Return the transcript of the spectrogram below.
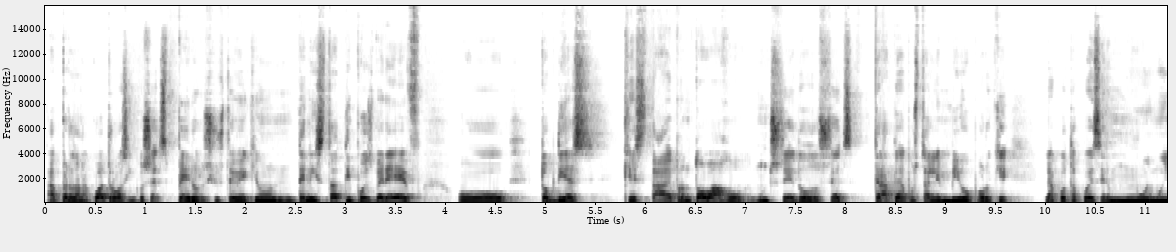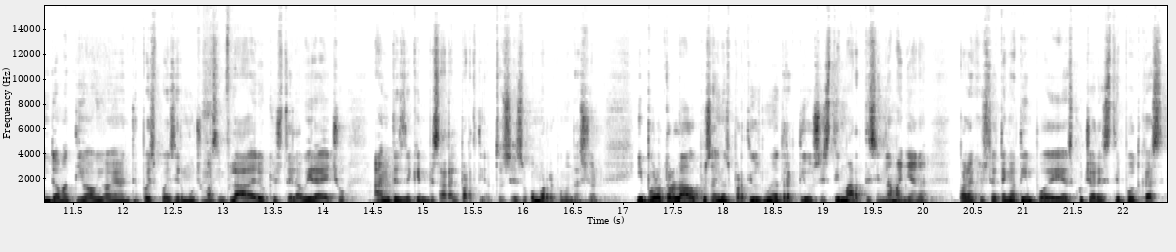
a, perdón, a 4 o 5 sets, pero si usted ve que un tenista tipo Zverev o top 10 que está de pronto abajo, un set o dos sets, trate de apostarle en vivo porque la cuota puede ser muy, muy llamativa obviamente pues puede ser mucho más inflada de lo que usted la hubiera hecho antes de que empezara el partido. Entonces eso como recomendación. Y por otro lado, pues hay unos partidos muy atractivos este martes en la mañana para que usted tenga tiempo de escuchar este podcast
